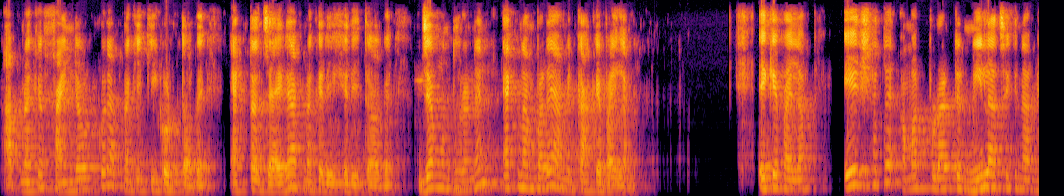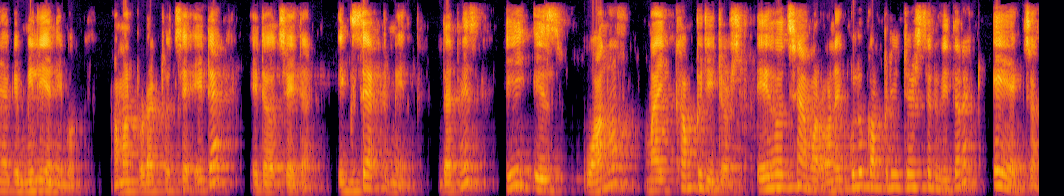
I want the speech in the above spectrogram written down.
আপনাকে ফাইন্ড আউট করে আপনাকে কি করতে হবে? একটা জায়গা আপনাকে রেখে দিতে হবে। যেমন ধরে নেন, এক নম্বরে আমি কাকে পাইলাম? একে পাইলাম। এর সাথে আমার প্রোডাক্টের মিল আছে কিনা আমি আগে মিলিয়ে নিব। আমার প্রোডাক্ট হচ্ছে এটা এটা হচ্ছে এটা। এক্সাক্ট মিল that means he is one of my competitors এ হচ্ছে আমার অনেকগুলো কম্পিটিটরস এর ভিতরে এই একজন।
